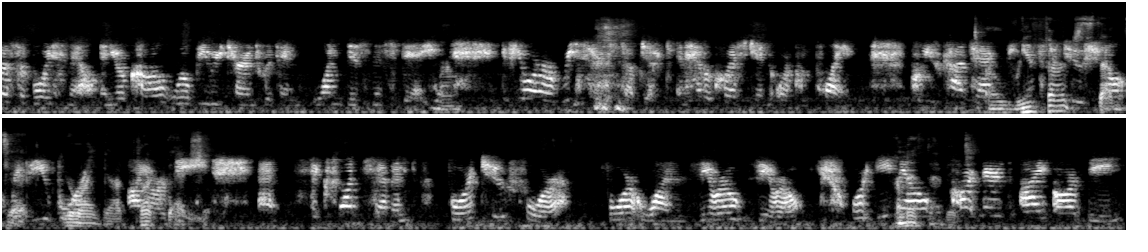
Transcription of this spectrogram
leave us a voicemail and your call will be returned within one business day. If you are a research subject and have a question or complaint, please A contact the Institutional subject. Review Oh Board, my god, IRB, at 617-424-4100 or email partnersiRB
